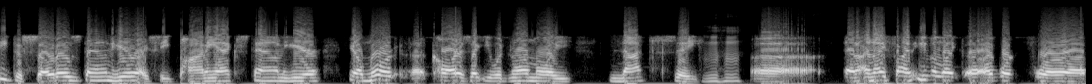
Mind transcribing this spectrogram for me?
see DeSotos down here. I see Pontiacs down here. You know, more uh, cars that you would normally not see. Mm-hmm. Uh, and and I find even like uh, I work for uh,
